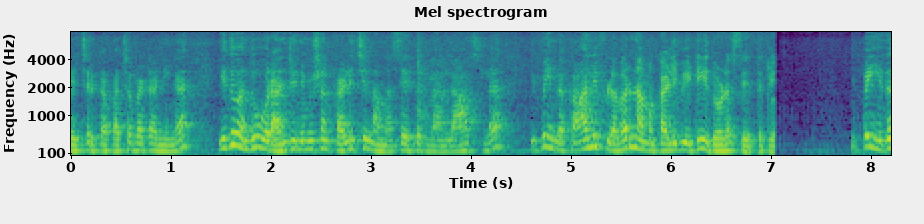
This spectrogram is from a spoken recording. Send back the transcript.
வச்சுருக்க பச்சை பட்டாணிங்க. இது வந்து ஒரு அஞ்சு நிமிஷம் கழித்து நம்ம சேர்த்துக்கலாம் லாஸ்ட்டில் இப்போ இந்த காலிஃப்ளவர் நம்ம கழுவிட்டு இதோட சேர்த்துக்கலாம். இப்போ இதை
